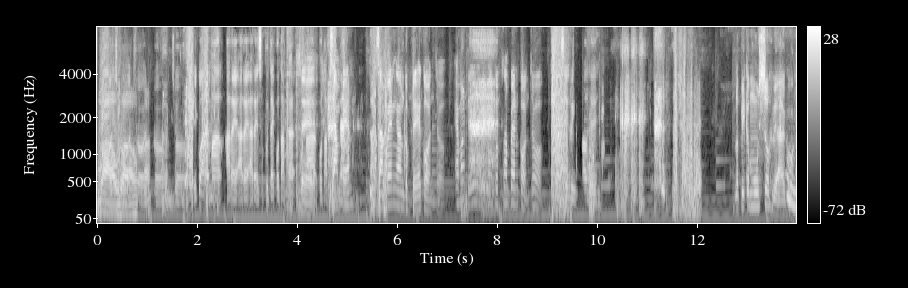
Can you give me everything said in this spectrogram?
Wow wow. Iku arek arek arek arek sebutnya kota kota Sampean sampean nganggep dia konco. Emang dia nganggep sampean konco? sih rival sih. Lebih ke musuh deh aku.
